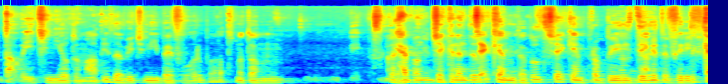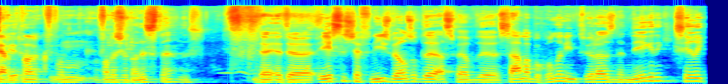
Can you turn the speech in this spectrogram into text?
Dat weet je niet automatisch, dat weet je niet bij voorbaat. Maar dan Je hebt checken en check en dubbelcheck en probeer dingen te De verifiëren. kerntaak van, van een journalist. Hè. Dus. De, de eerste chef nieuws bij ons, op de, als wij op de, samen begonnen in 2009, denk ik, Cedric,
